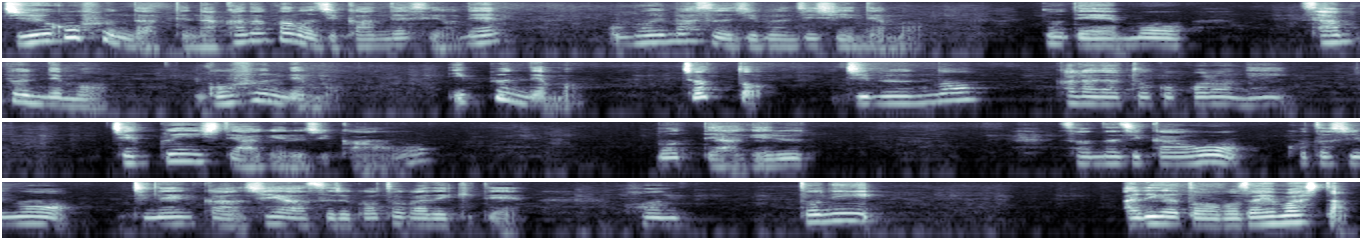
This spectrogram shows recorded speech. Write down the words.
15分だってなかなかの時間ですよね。思います、自分自身でも。ので、もう3分でも5分でも1分でも、ちょっと自分の体と心にチェックインしてあげる時間を持ってあげる。そんな時間を今年も1年間シェアすることができて、本当にありがとうございました。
